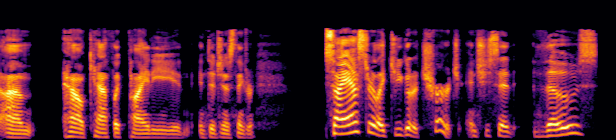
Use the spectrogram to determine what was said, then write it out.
um, how Catholic piety and indigenous things were. So I asked her, like, do you go to church? And she said, those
